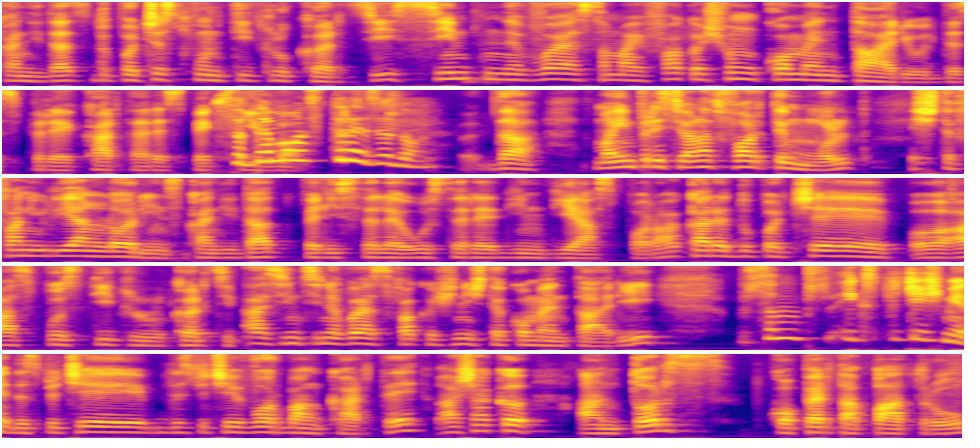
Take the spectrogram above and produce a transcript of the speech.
candidați, după ce spun titlul cărții, simt nevoia să mai facă și un comentariu despre cartea respectivă. Să demonstreze, domnule. Da, m-a impresionat foarte mult Ștefan Iulian Lorin, candidat pe listele USR din diaspora, care după ce uh, a spus titlul cărții, a simțit nevoia să facă și niște comentarii, să-mi explice și mie despre ce, despre ce e vorba în carte, așa că a întors coperta 4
